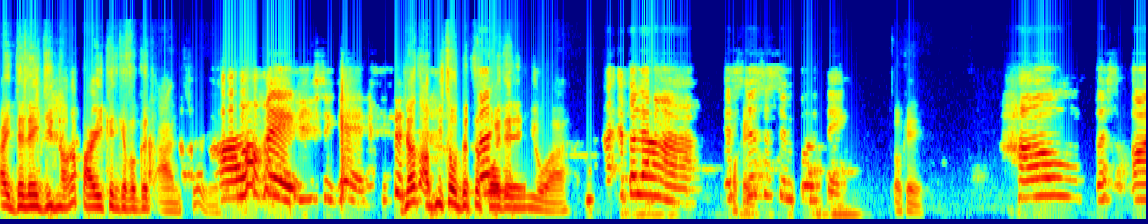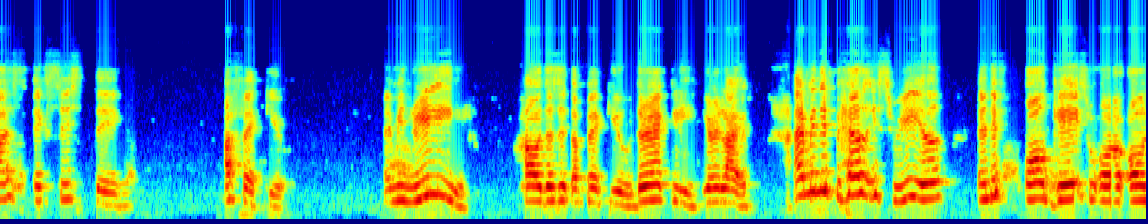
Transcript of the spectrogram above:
I delayed you na nga para you can give a good answer. Ah, okay. Sige. Just, I'll be so disappointed in you, ah. Ah, Ito lang ah. It's Okay. just a simple thing. Okay. How does us existing affect you? I mean, really, how does it affect you directly, your life? I mean, if hell is real, and if all gays or all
